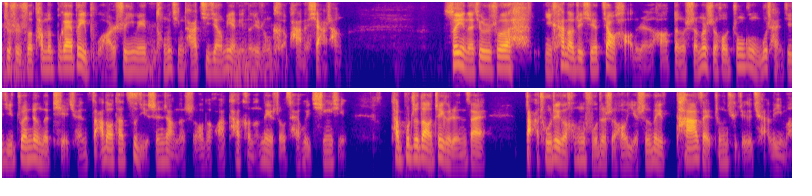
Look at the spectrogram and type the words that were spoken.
就是说他们不该被捕，而是因为同情他即将面临的那种可怕的下场。所以呢，就是说你看到这些叫好的人哈，等什么时候中共无产阶级专政的铁拳砸到他自己身上的时候的话，他可能那时候才会清醒，他不知道这个人在。打出这个横幅的时候，也是为他在争取这个权利嘛。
